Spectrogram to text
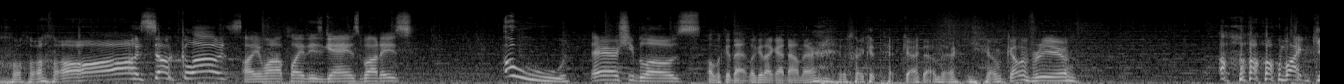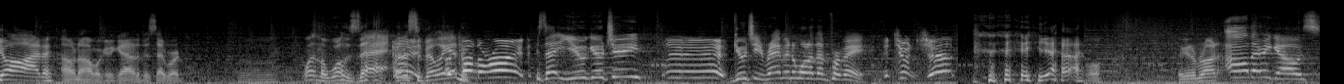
Oh, so close. Oh, you wanna play these games, buddies? Oh, there she blows. Oh, look at that. Look at that guy down there. look at that guy down there. Yeah, I'm coming for you. Oh my god. I don't know how we're gonna get out of this, Edward. Uh, what in the world is that? a civilian? I found the ride. Is that you, Gucci? Yeah. Gucci, ram into one of them for me. Did you jet. yeah. Oh, look at him run. Oh, there he goes.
